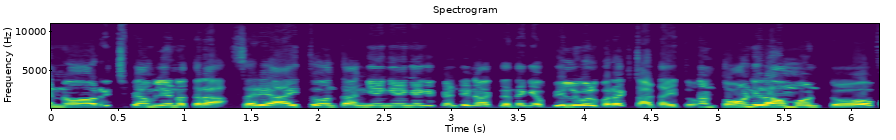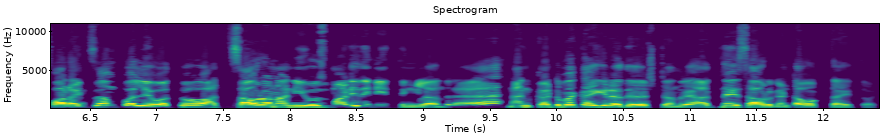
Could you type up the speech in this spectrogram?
ಏನು ರಿಚ್ ಫ್ಯಾಮಿಲಿ ಅನ್ನೋ ತರ. ಸರಿ, ಆಯ್ತು ಅಂತ ಹಂಗೆ ಹಂಗೆ ಹಂಗೆ ಕಂಟಿನ್ಯೂ ಆಗ್ತದಂಗೆ ಬಿಲ್ಗಳು ಬರಕ್ ಸ್ಟಾರ್ಟ್ ಆಯ್ತು. ನಾನು ತಗೊಂಡಿರೋ ಅಮೌಂಟ್ ಫಾರ್ ಎಕ್ಸಾಂಪಲ್ ಇವತ್ತು ಹತ್ ಸಾವಿರ ನಾನು ಯೂಸ್ ಮಾಡಿದೀನಿ ಈ ತಿಂಗಳಂದ್ರೆ, ನಾನು ಕಟ್ಬೇಕಾಗಿರೋದು ಎಷ್ಟು ಅಂದ್ರೆ ಹದಿನೈದು ಸಾವಿರ ಗಂಟೆ ಹೋಗ್ತಾ ಇತ್ತು.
